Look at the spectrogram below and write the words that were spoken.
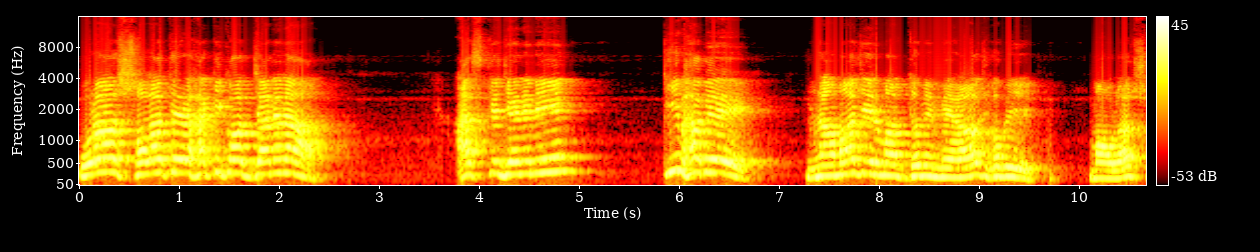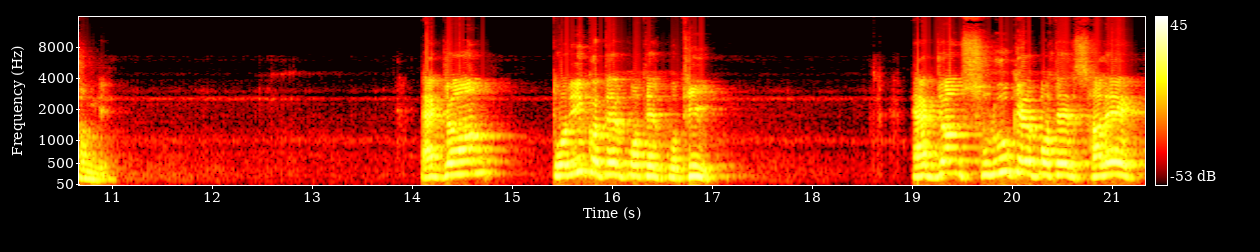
ওরা সলাতের হাকিকত জানে না। আজকে জেনে নিন কীভাবে নামাজের মাধ্যমে মেরাজ হবে মাওলার সঙ্গে। একজন তরিকতের পথের পথিক, একজন সুলুকের পথের সালেক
